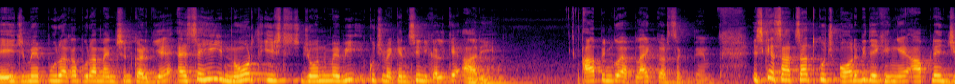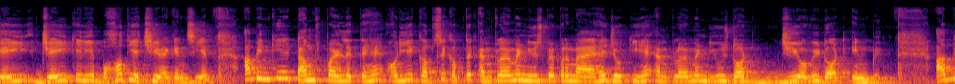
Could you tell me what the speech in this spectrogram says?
एज में पूरा का पूरा मैंशन कर दिया है। ऐसे ही नॉर्थ ईस्ट जोन में भी कुछ वैकेंसी निकल के आ रही है। आप इनको अप्लाई कर सकते हैं। इसके साथ साथ कुछ और भी देखेंगे। आपने जेई जेई के लिए बहुत ही अच्छी वैकेंसी है। अब इनके टर्म्स पढ़ लेते हैं और ये कब से कब तक एम्प्लॉयमेंट न्यूज़पेपर में आया है, जो कि है employment news dot G O V dot in पे। अब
